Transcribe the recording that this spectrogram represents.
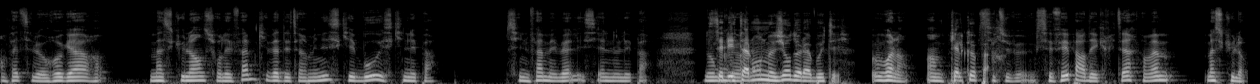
en fait, c'est le regard masculin sur les femmes qui va déterminer ce qui est beau et ce qui ne l'est pas. Si une femme est belle et si elle ne l'est pas. C'est les euh, talons de mesure de la beauté. Voilà, un peu, Quelque part. si tu veux. C'est fait par des critères quand même masculins.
